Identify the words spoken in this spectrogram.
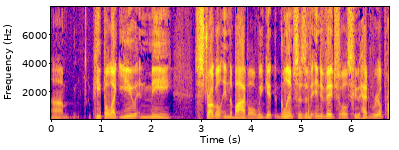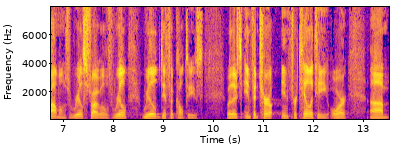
Um, people like you and me struggle in the Bible. We get glimpses of individuals who had real problems, real struggles, real, real difficulties, whether it's infertility or um,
